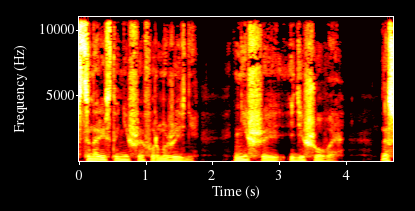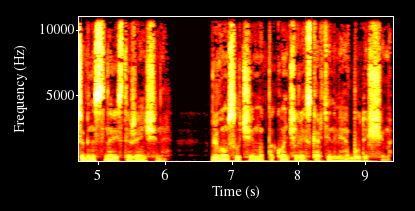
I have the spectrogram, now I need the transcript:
Сценаристы — низшая форма жизни, низшая и дешевая. Особенно сценаристы женщины. В любом случае мы покончили с картинами о будущем.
